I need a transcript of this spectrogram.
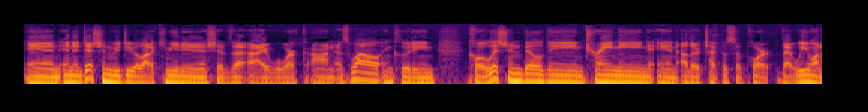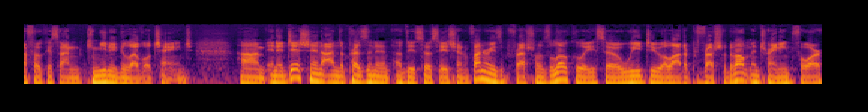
and in addition, we do a lot of community initiatives that I work on as well, including coalition building, training, and other type of support that we want to focus on community level change. Um, in addition, I'm the president of the Association of Fundraising Professionals locally, so we do a lot of professional development training for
